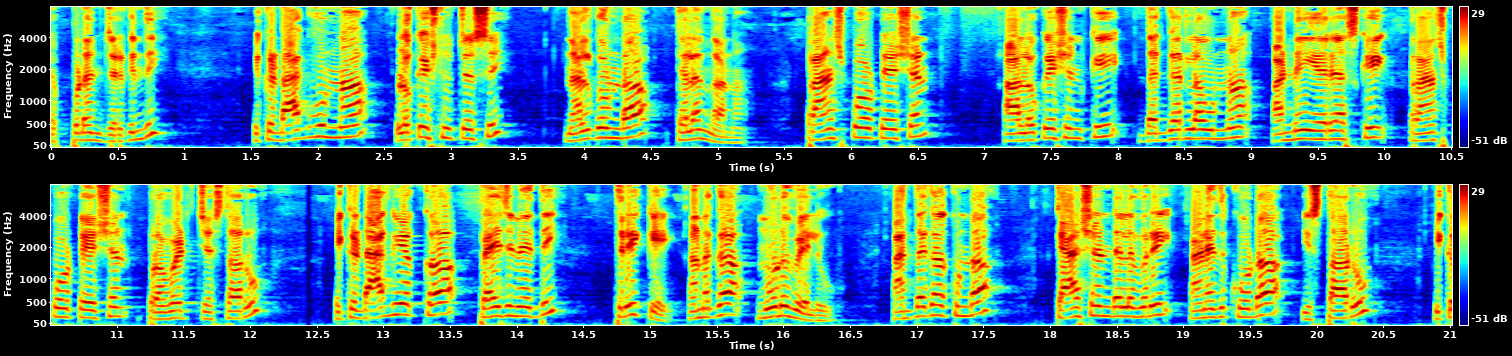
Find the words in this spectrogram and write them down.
చెప్పడం జరిగింది. ఇక డాగ్ ఉన్న లొకేషన్ వచ్చేసి నల్గొండ తెలంగాణ. ట్రాన్స్పోర్టేషన్ ఆ లొకేషన్కి దగ్గరలో ఉన్న అన్ని ఏరియాస్కి ట్రాన్స్పోర్టేషన్ ప్రొవైడ్ చేస్తారు. ఇక డాగ్ యొక్క ప్రైజ్ అనేది త్రీ కే అనగా మూడు వేలు. అంతేకాకుండా క్యాష్ ఆన్ డెలివరీ అనేది కూడా ఇస్తారు. ఇక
